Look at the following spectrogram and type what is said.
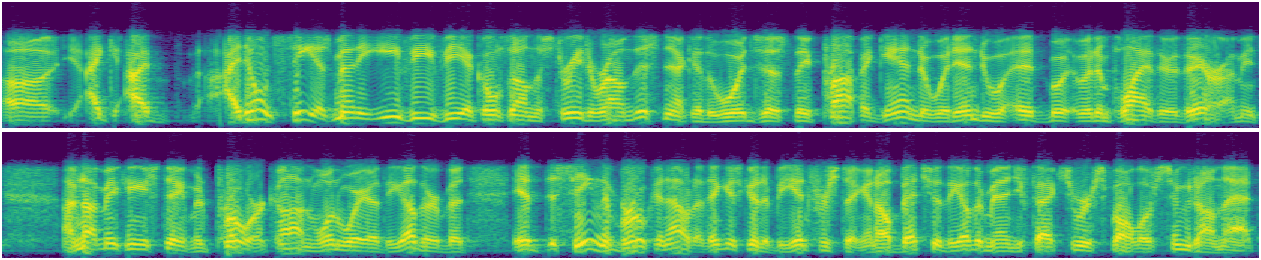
uh, I, I I don't see as many EV vehicles on the street around this neck of the woods as the propaganda would into it would imply they're there. I mean, I'm not making a statement pro or con one way or the other, but it, seeing them broken out, I think is going to be interesting, and I'll bet you the other manufacturers follow suit on that.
